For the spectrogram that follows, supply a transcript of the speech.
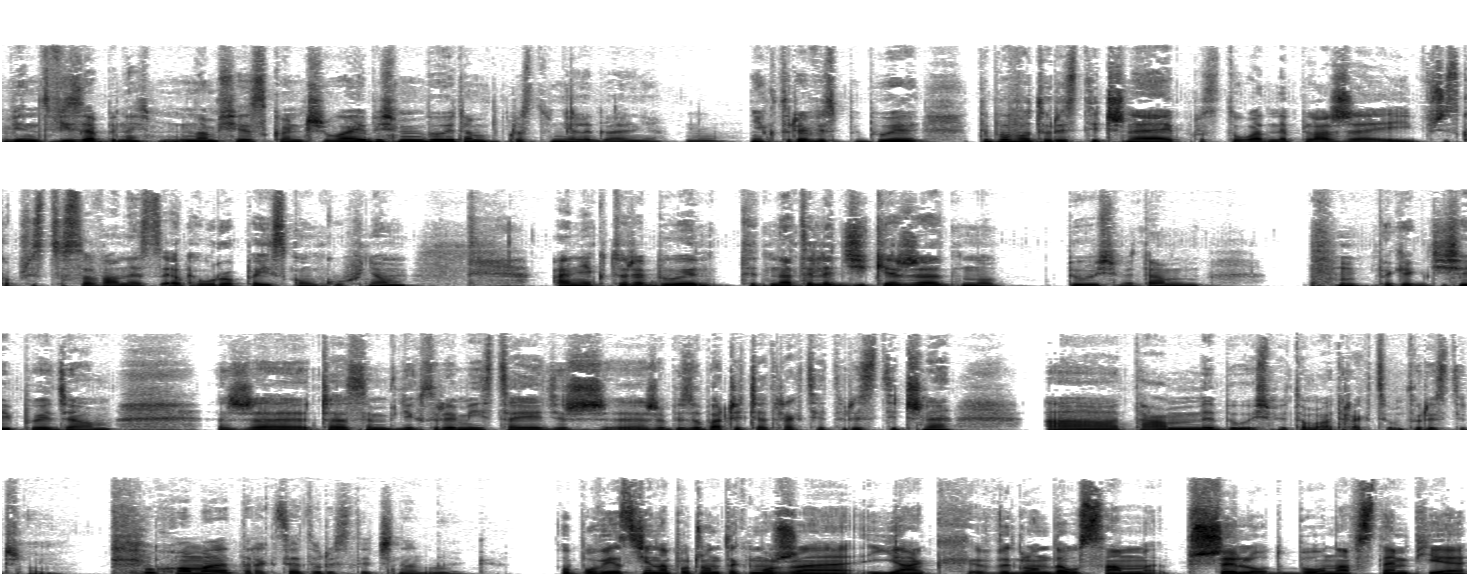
więc wiza by nam- się skończyła i byśmy były tam po prostu nielegalnie. No. Niektóre wyspy były typowo turystyczne, po prostu ładne plaże i wszystko przystosowane z europejską kuchnią, a niektóre były na tyle dzikie, że no, byłyśmy tam tak jak dzisiaj powiedziałam, że czasem w niektóre miejsca jedziesz, żeby zobaczyć atrakcje turystyczne, a tam my byłyśmy tą atrakcją turystyczną. Buchoma atrakcja turystyczna. No. Opowiedzcie na początek może, jak wyglądał sam przylot, bo na wstępie,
